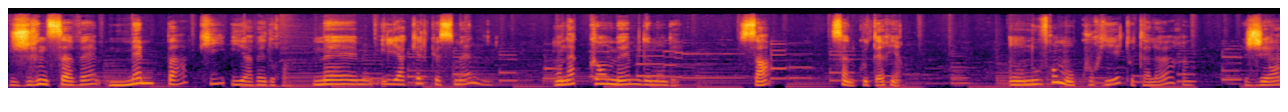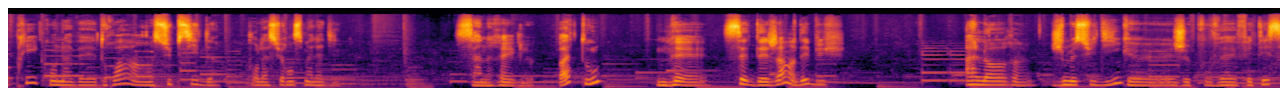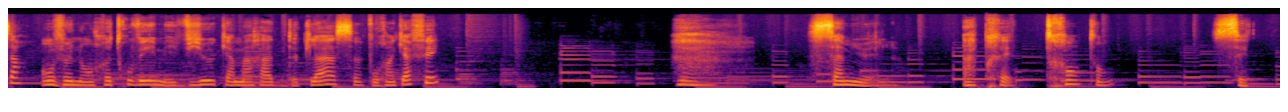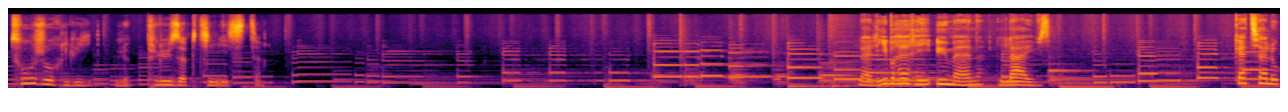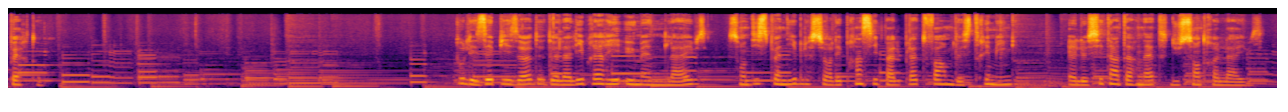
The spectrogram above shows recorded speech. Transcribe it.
Je ne savais même pas qui y avait droit. Mais il y a quelques semaines, on a quand même demandé. Ça, ça ne coûtait rien. En ouvrant mon courrier tout à l'heure, j'ai appris qu'on avait droit à un subside pour l'assurance maladie. Ça ne règle pas tout, mais c'est déjà un début. Alors, je me suis dit que je pouvais fêter ça en venant retrouver mes vieux camarades de classe pour un café. Ah, Samuel, après 30 ans, c'est toujours lui le plus optimiste. La librairie humaine Lives. Katia Luperto. Tous les épisodes de la librairie humaine Lives sont disponibles sur les principales plateformes de streaming et le site internet du centre Lives.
